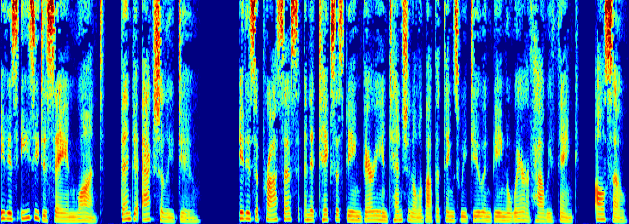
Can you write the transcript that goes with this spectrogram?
It is easy to say and want, than to actually do. It is a process, and it takes us being very intentional about the things we do and being aware of how we think, also,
